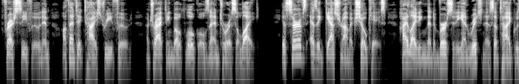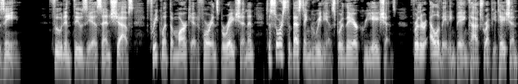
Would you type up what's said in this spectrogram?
fresh seafood, and authentic Thai street food, attracting both locals and tourists alike. It serves as a gastronomic showcase, highlighting the diversity and richness of Thai cuisine. Food enthusiasts and chefs frequent the market for inspiration and to source the best ingredients for their creations, further elevating Bangkok's reputation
